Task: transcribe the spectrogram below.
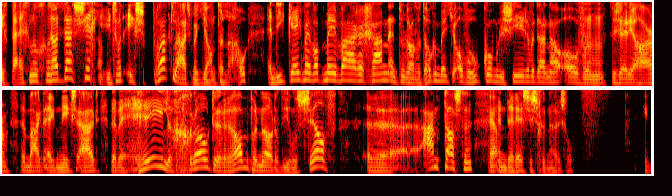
dichtbij genoeg. Nou, daar zeg je iets. Want ik sprak laatst met Jan Terlouw. En die keek mij wat mee waren gaan. En toen hadden we het ook een beetje over hoe communiceren we daar nou over. Mhm. Toen zei hij, Harm, het maakt eigenlijk niks uit. We hebben hele grote rampen nodig die onszelf eh aantasten. Ja. En de rest is geneuzel. ik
